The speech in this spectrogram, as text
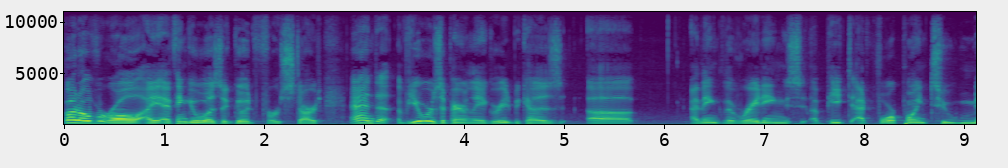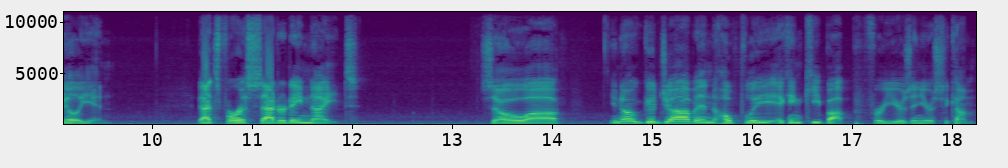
But overall, I, I think it was a good first start. And uh, viewers apparently agreed because uh, I think the ratings uh, peaked at 4.2 million. That's for a Saturday night. So, uh, you know, good job, and hopefully it can keep up for years and years to come.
